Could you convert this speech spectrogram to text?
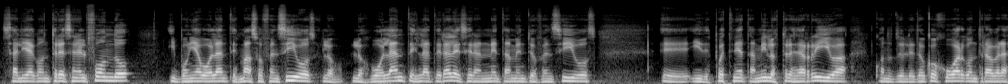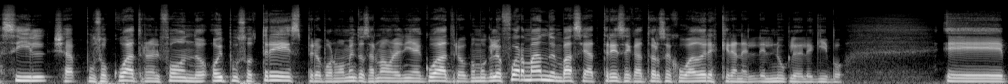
salía con 3 en el fondo y ponía volantes más ofensivos. Los, volantes laterales eran netamente ofensivos. Eh, y después tenía también los tres de arriba. Cuando le tocó jugar contra Brasil, ya puso 4 en el fondo. Hoy puso 3, pero por momentos armaba una línea de 4. Como que lo fue armando en base a 13, 14 jugadores que eran el, núcleo del equipo. Eh,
